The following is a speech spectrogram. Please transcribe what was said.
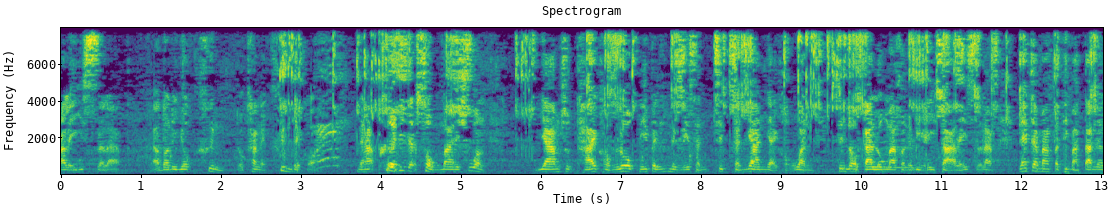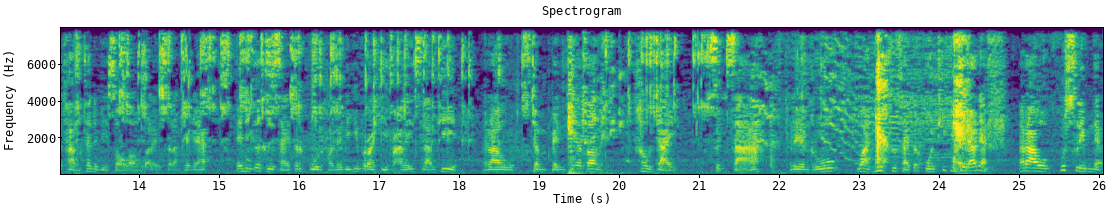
อะลัยฮิสสลามอัลลอฮ์ได้ยกขึ้นยกท่านขึ้นไปก่อนนะฮะเพื่อที่จะส่งมาในช่วง ยามสุดท้ายของโลกนี้เป็นหนึ่งในสัญสัญญาณใหญ่ของวันสิ้นโลกการลงมาของนบีอีสาอะลัยฮิสลามและจะมาปฏิบัติตามแนวทางของท่านนบีซอลลอฮุอะลัยฮิสลามเห็นไหมฮะและนี่ก็คือสายตระกูลของนบีอิบราฮิมอะลัยฮิสลามที่เราจำเป็นที่จะต้องเข้าใจศึกษาเรียนรู้ว่านี่คือสายตระกูลที่จริงๆแล้วเนี่ยเรามุสลิมเนี่ย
